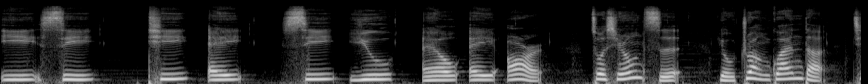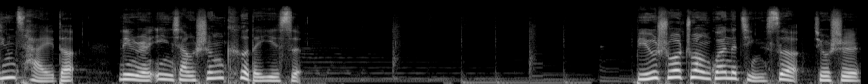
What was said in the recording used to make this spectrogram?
E C T A C U L A R 做形容词，有壮观的、精彩的、令人印象深刻的意思。比如说，壮观的景色就是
